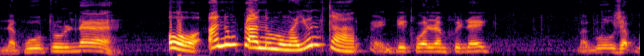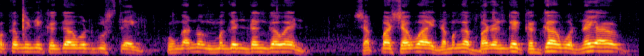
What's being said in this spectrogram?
naputol na. Oh, anong plano mo ngayon, Kap? Eh, hindi ko alam, Pineg. Mag-uusap pa kami ni Kagawad Gusteng kung ano ang magandang gawin sa pasaway ng mga barangay Kagawad na yan.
